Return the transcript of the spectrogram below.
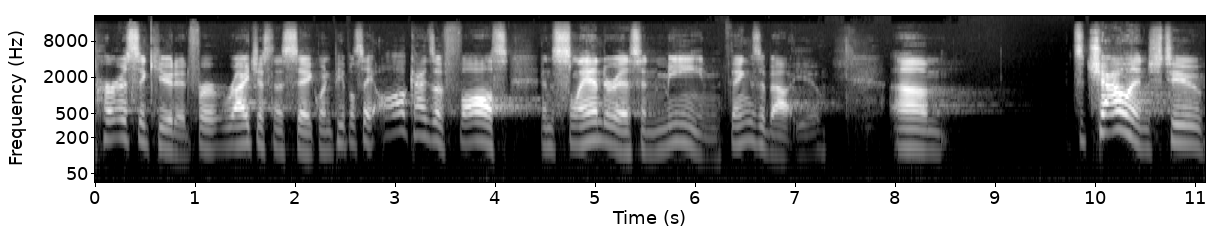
persecuted for righteousness' sake. When people say all kinds of false and slanderous and mean things about you, um, it's a challenge to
